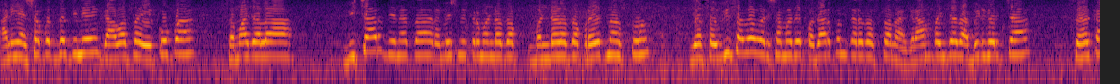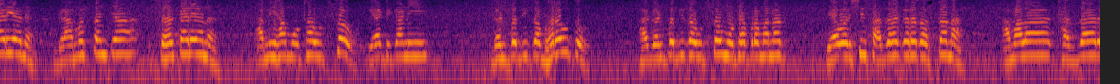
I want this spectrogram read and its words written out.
आणि अशा पद्धतीने गावाचा एकोपा समाजाला विचार देण्याचा रमेश मित्र मंडळाचा मंडळाचा प्रयत्न असतो. या सव्वीसाव्या वर्षामध्ये पदार्पण करत असताना ग्रामपंचायत आबिडगडच्या सहकार्यानं ग्रामस्थांच्या सहकार्यानं आम्ही हा मोठा उत्सव या ठिकाणी गणपतीचा भरवतो. हा गणपतीचा उत्सव मोठ्या प्रमाणात यावर्षी साजरा करत असताना आम्हाला खासदार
